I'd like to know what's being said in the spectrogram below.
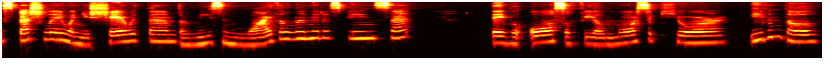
especially when you share with them the reason why the limit is being set. They will also feel more secure, even though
